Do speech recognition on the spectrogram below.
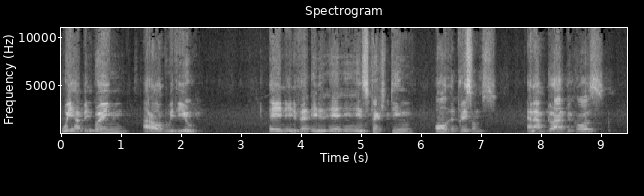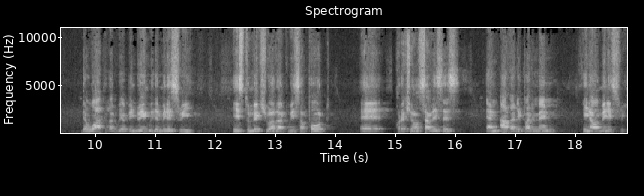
we have been going around with you in, in, in, in, inspecting all the prisons. And I'm glad because the work that we have been doing with the ministry is to make sure that we support uh, correctional services and other departments in our ministry.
